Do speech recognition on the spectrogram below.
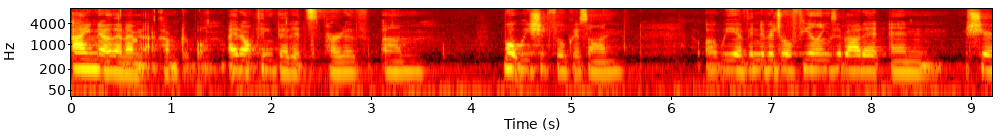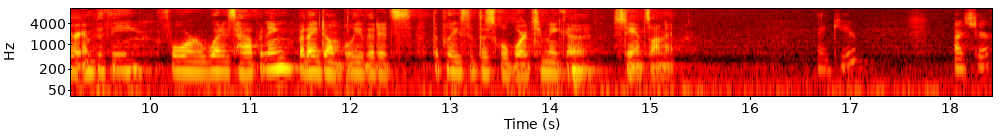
I know that I'm not comfortable. I don't think that it's part of um, what we should focus on. Uh, we have individual feelings about it and share empathy for what is happening, but I don't believe that it's the place of the school board to make a stance on it. Thank you. Vice Chair?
